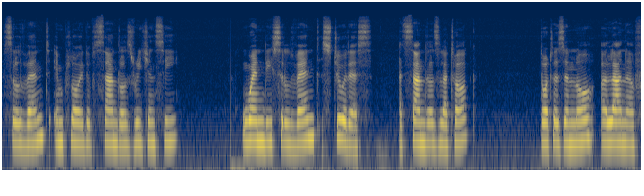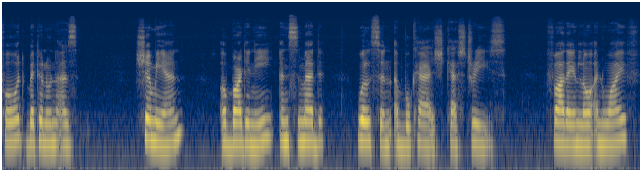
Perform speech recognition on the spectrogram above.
Sylvent, employed of Sandals Regency, Wendy Sylvent, stewardess at Sandals Latoc, daughters-in-law Alana Ford, better known as Shemian of Bardini, and Smed Wilson of Bocage, Castries, father-in-law and wife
